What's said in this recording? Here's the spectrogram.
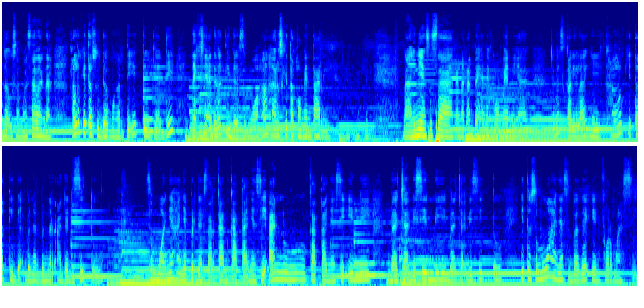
nggak usah masalah. Nah, kalau kita sudah mengerti itu, jadi nextnya adalah tidak semua hal harus kita komentari. nah, ini yang susah karena kan pengennya komen ya Cuma sekali lagi, kalau kita tidak benar-benar ada di situ, semuanya hanya berdasarkan katanya si Anu, katanya si ini, baca di sini, baca di situ. Itu semua hanya sebagai informasi.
